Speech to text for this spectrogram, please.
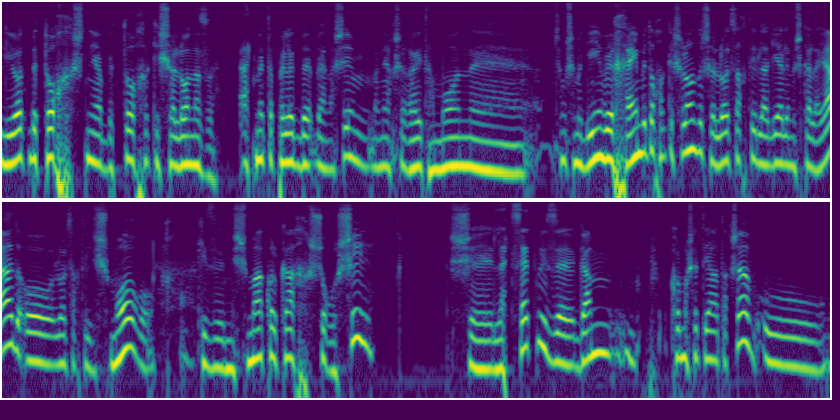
להיות בתוך, שנייה, בתוך הכישלון הזה. את מטפלת באנשים, מניח שראית המון אה, אנשים שמגיעים וחיים בתוך הכישלון הזה, שלא הצלחתי להגיע למשקל היעד, או לא הצלחתי לשמור, או... נכון. כי זה נשמע כל כך שורשי, שלצאת מזה, גם כל מה שתיארת עכשיו, הוא...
